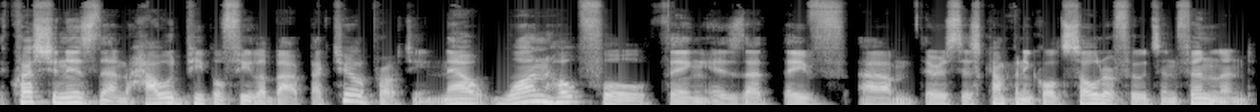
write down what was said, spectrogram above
the question is then, how would people feel about bacterial protein? Now, one hopeful thing is that they've um, there's this company called Solar Foods in Finland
